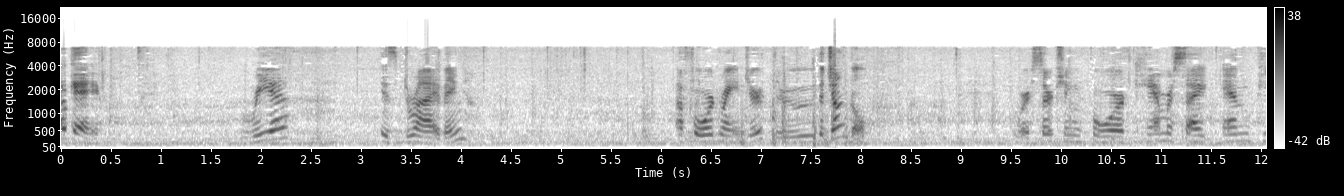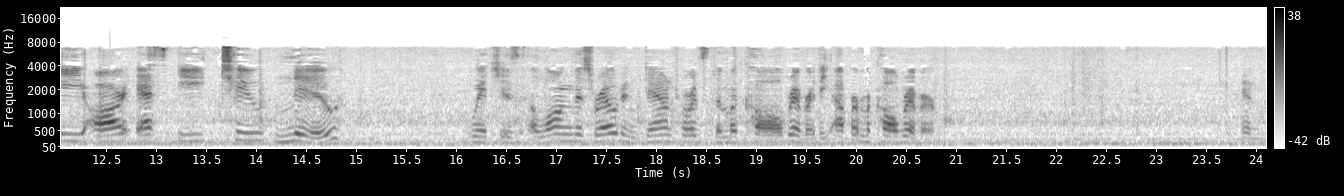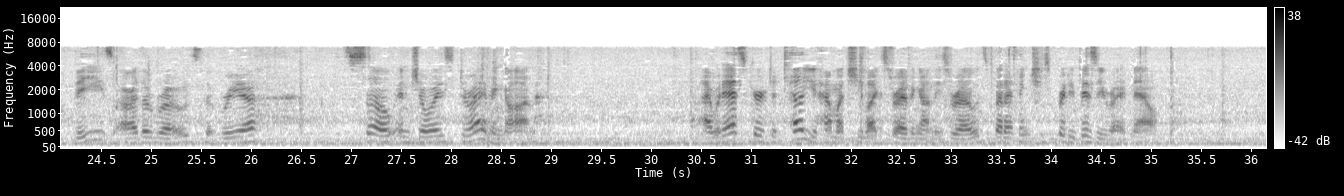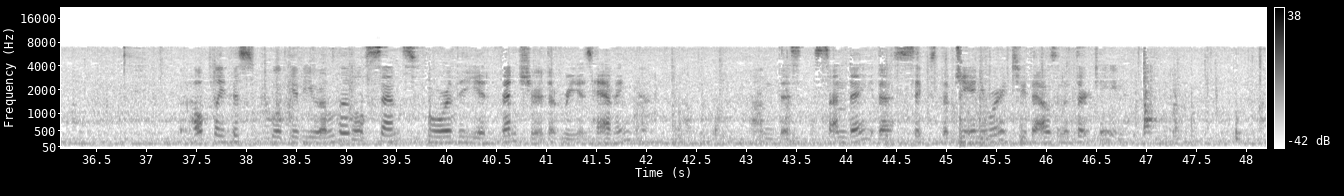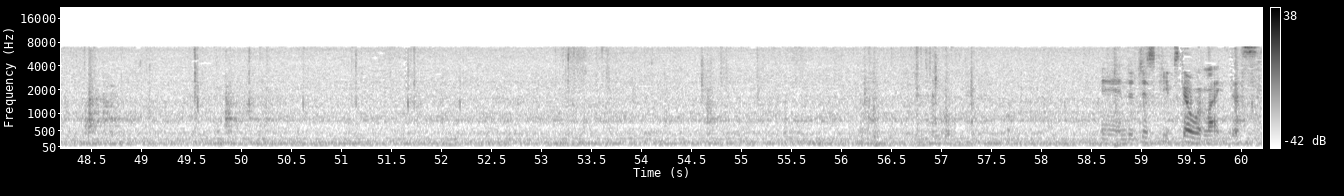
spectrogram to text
Okay. Rhea is driving a Ford Ranger through the jungle. We're searching for camera site MPRSE2 new, which is along this road and down towards the Macal River, the upper Macal River. And these are the roads that Rhea so enjoys driving on. I would ask her to tell you how much she likes driving on these roads, but I think she's pretty busy right now. But hopefully, this will give you a little sense for the adventure that Rhea is having on this Sunday, the 6th of January 2013. And it just keeps going like this.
